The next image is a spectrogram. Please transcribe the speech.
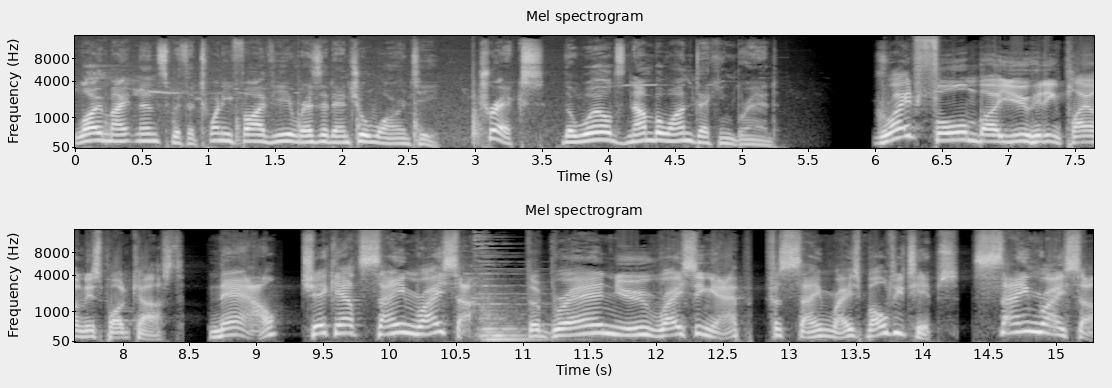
low maintenance with a 25 year residential warranty. Trex, the world's number one decking brand. Great form by you hitting play on this podcast. Now, check out Same Racer, the brand new racing app for same race multi tips. Same Racer.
